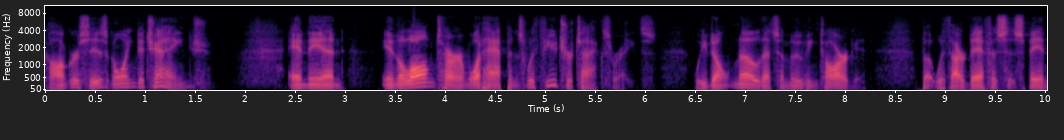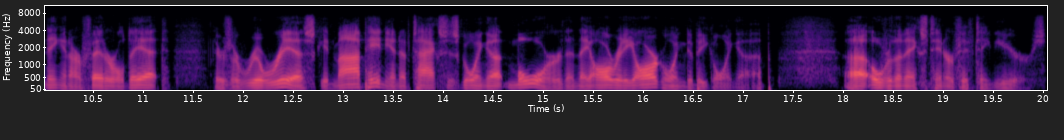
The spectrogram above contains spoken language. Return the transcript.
Congress is going to change. And then in the long term, what happens with future tax rates? We don't know. That's a moving target. But with our deficit spending and our federal debt, there's a real risk, in my opinion, of taxes going up more than they already are going to be going up uh, over the next 10 or 15 years.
